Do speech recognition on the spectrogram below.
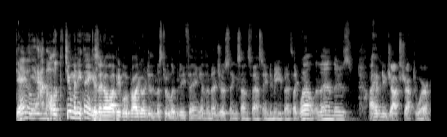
damn. Yeah, no, too many things. Because I know a lot of people are probably going to the Mr. Liberty thing, and the Menjo's thing sounds fascinating to me. But it's like, well, and then there's I have a new jockstrap to wear.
